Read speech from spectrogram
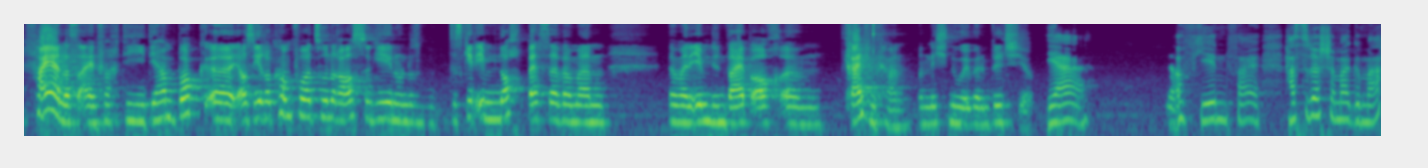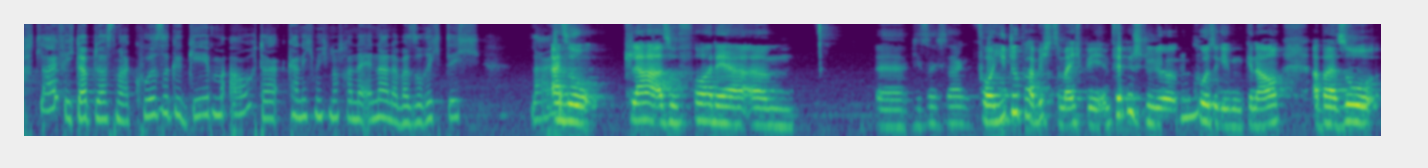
feiern das einfach. Die, die haben Bock, äh, aus ihrer Komfortzone rauszugehen und das, das geht eben noch besser, wenn man, wenn man eben den Vibe auch ähm, greifen kann und nicht nur über den Bildschirm. Ja, ja. Auf jeden Fall. Hast du das schon mal gemacht live? Ich glaube, du hast mal Kurse gegeben auch. Da kann ich mich noch dran erinnern, aber so richtig live. Also klar, also vor der, ähm, äh, wie soll ich sagen, vor YouTube habe ich zum Beispiel im Fitnessstudio mhm. Kurse gegeben, genau. Aber so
